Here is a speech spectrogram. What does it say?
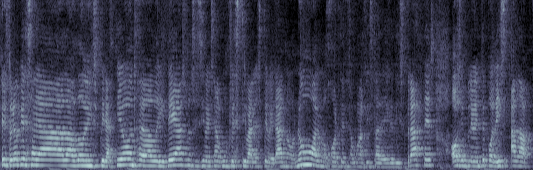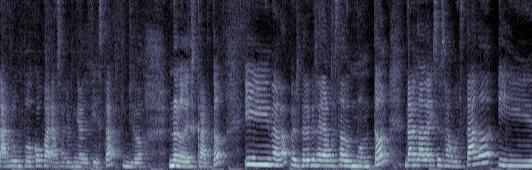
Espero que os haya dado inspiración, os haya dado ideas, no sé si vais a algún festival este verano o no, a lo mejor tenéis alguna fiesta de disfraces o simplemente podéis adaptarlo un poco para salir un día de fiesta, yo no lo descarto. Y nada, pues espero que os haya gustado un montón, dadle a like si os ha gustado y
